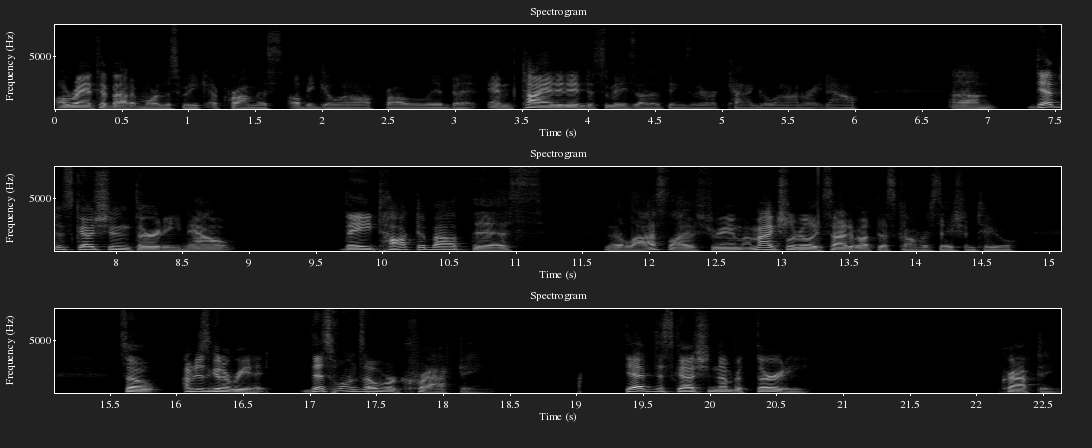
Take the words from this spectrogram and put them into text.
I'll rant about it more this week. I promise. I'll be going off probably a bit and tying it into some of these other things that are kind of going on right now. Um, dev discussion 30. Now, they talked about this in their last live stream. I'm actually really excited about this conversation too. So I'm just going to read it. This one's over crafting. Dev discussion number 30. Crafting.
